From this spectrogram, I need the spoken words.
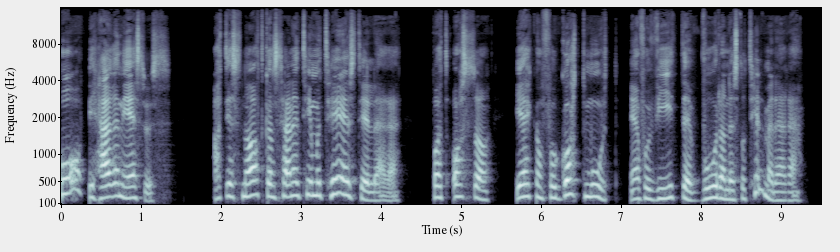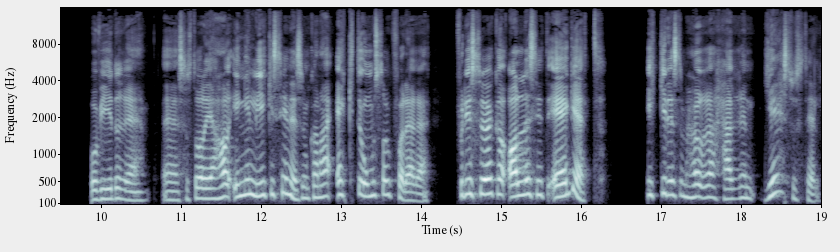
håp i Herren Jesus, at jeg snart kan sende Timoteus til dere, for at også jeg kan få godt mot når jeg får vite hvordan det står til med dere. Og videre eh, så står det Jeg har ingen likesinnede som kan ha ekte omsorg for dere, for de søker alle sitt eget, ikke det som hører Herren Jesus til.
